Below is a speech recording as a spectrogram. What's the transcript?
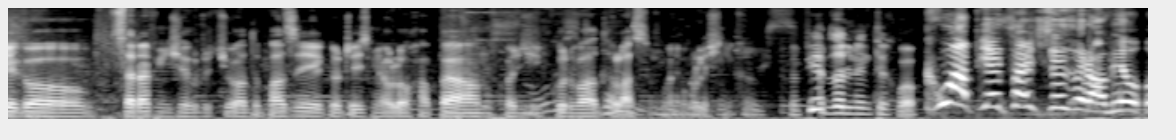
Jego Serafin się wróciła do bazy, jego Jace miał low HP, a on chodzi kurwa do lasu mojemu leśnikowi. No pierdolnięty chłop. Chłopie, coś ty zrobił!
